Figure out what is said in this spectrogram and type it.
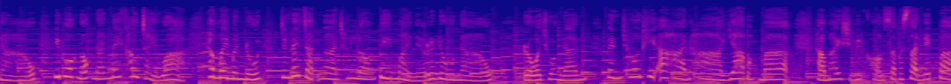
หนาว ที่พวกนกนั้นไม่เข้าใจว่าทำไมมนุษย์จึงได้จัดงานฉลองปีใหม่ในฤดูหนาว เพราะว่าช่วงนั้นเป็นช่วงที่อาหารหายากมากๆทำใให้ชีวิตของสรรพสัตว์ในป่า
